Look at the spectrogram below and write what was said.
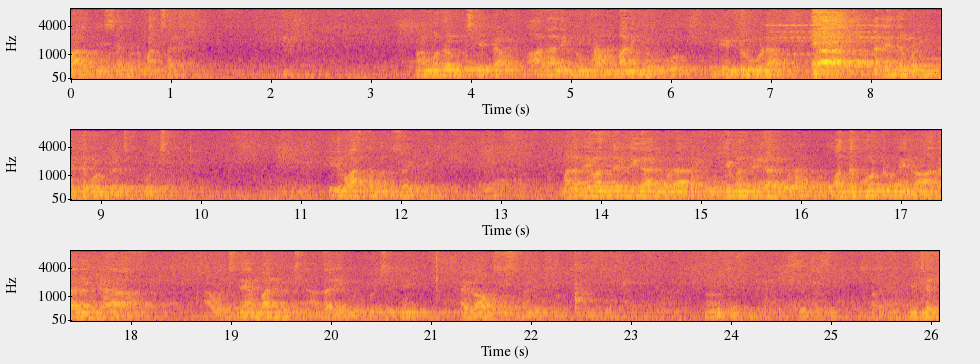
భారతదేశానికి కూడా మచ్చలేదు మనం మొదలు నుంచి చెప్పాము ఆదాని గ్రూపు అంబానీ గ్రూపు ఈ రెండు కూడా నరేంద్ర మోడీకి పెద్ద కొడుకు అని చెప్పి వచ్చాం. ఇది వాస్తవం సోయితే మన రేవంత్ రెడ్డి గారు కూడా ముఖ్యమంత్రి గారు కూడా వంద కోట్లు నేను ఆదానికి వచ్చినాయి అంబానీకి వచ్చిన ఆదాని గ్రూప్ వచ్చినాయి. అవి వాపస్ ఇస్తున్నాను టీచర్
